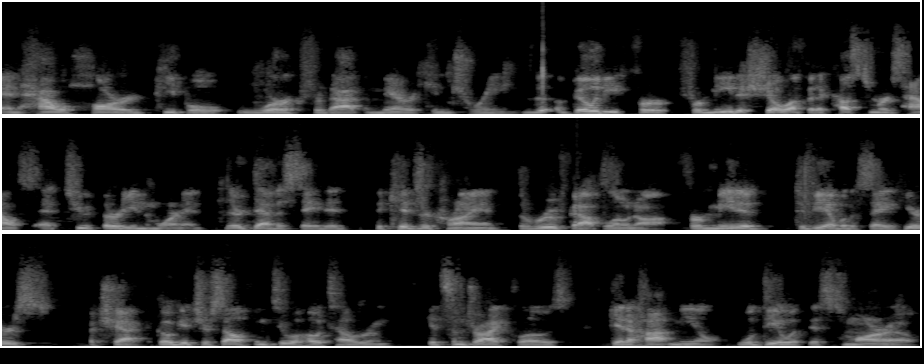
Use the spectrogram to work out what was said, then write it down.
and how hard people work for that American dream. The ability for for me to show up at a customer's house at 2:30 in the morning, they're devastated. The kids are crying. The roof got blown off. For me to to be able to say, "Here's a check. Go get yourself into a hotel room. Get some dry clothes get a hot meal. We'll deal with this tomorrow.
